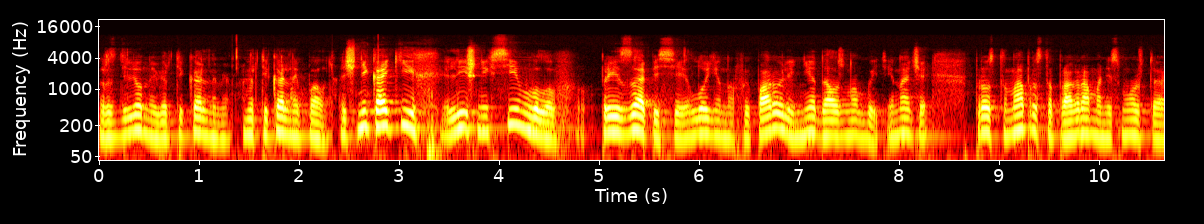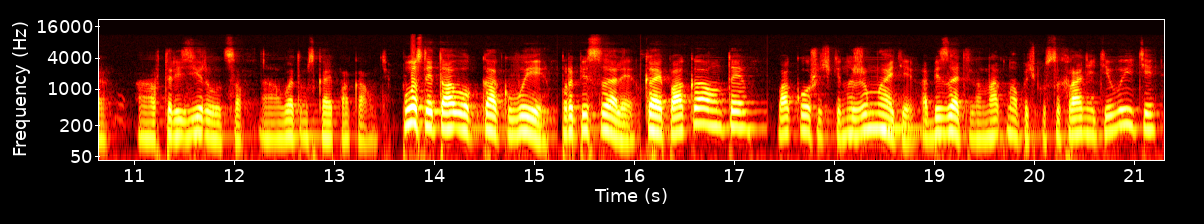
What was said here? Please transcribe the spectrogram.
разделенные вертикальными, вертикальной палочкой. Значит, никаких лишних символов при записи логинов и паролей не должно быть. Иначе просто-напросто программа не сможет э, авторизироваться э, в этом Skype аккаунте. После того, как вы прописали Skype аккаунты в окошечке, нажимайте обязательно на кнопочку «Сохранить и выйти»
